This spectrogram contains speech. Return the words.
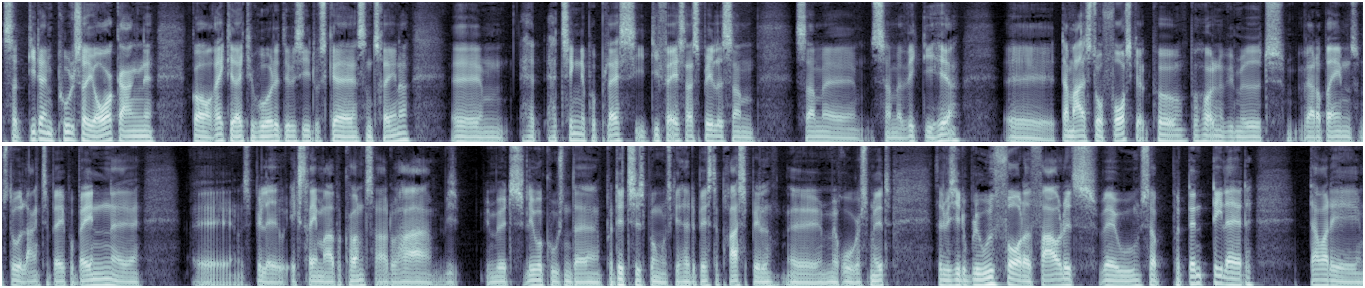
så de der impulser i overgangene går rigtig, rigtig hurtigt. Det vil sige, at du skal som træner øh, have, have tingene på plads i de faser af spillet, som, som, øh, som er vigtige her. Øh, der er meget stor forskel på, på holdene. Vi mødte Werder Bremen, som stod langt tilbage på banen, øh, øh, spillede jo ekstremt meget på kontra, du har, vi, vi mødte Leverkusen, der på det tidspunkt måske havde det bedste presspil øh, med Roger Schmidt. Så det vil sige, at du blev udfordret fagligt hver uge. Så på den del af det, der var det,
